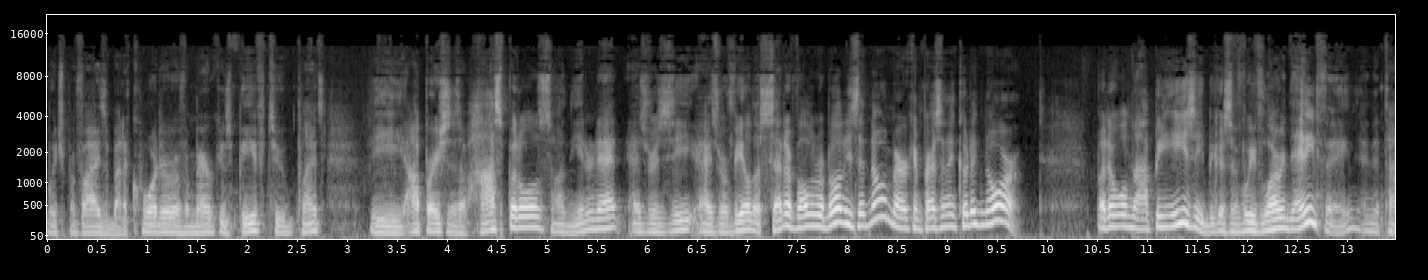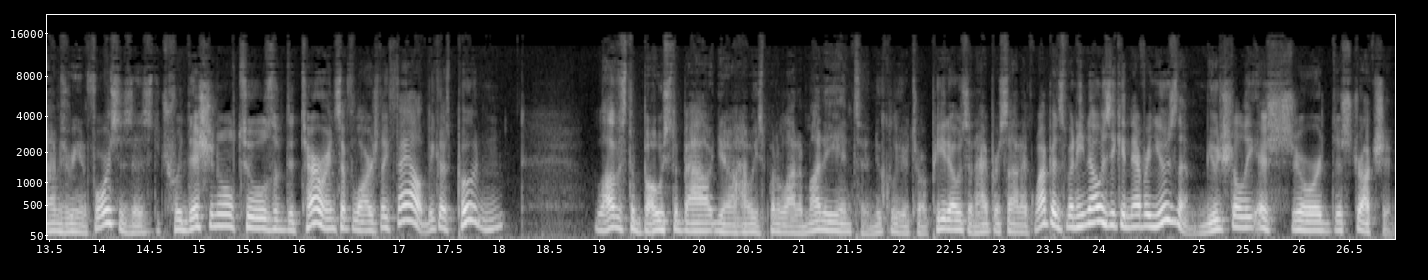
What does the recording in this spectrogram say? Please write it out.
which provides about a quarter of America's beef to plants, the operations of hospitals on the internet has, has revealed a set of vulnerabilities that no American president could ignore. But it will not be easy because if we've learned anything, and the Times reinforces this, the traditional tools of deterrence have largely failed because Putin loves to boast about, you know, how he's put a lot of money into nuclear torpedoes and hypersonic weapons, but he knows he can never use them. Mutually assured destruction.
